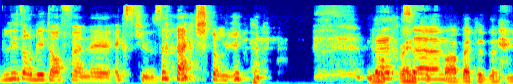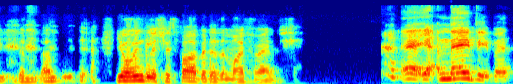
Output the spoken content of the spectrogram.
little bit of an uh, excuse actually. Your but, French um, is far better than, than um, your English is far better than my French. Uh, yeah, maybe, but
